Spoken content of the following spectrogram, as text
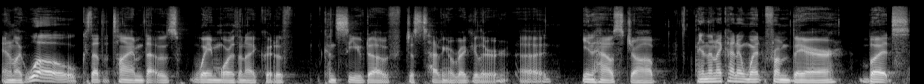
and I'm like, whoa, because at the time that was way more than I could have conceived of just having a regular uh, in-house job. And then I kind of went from there. But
